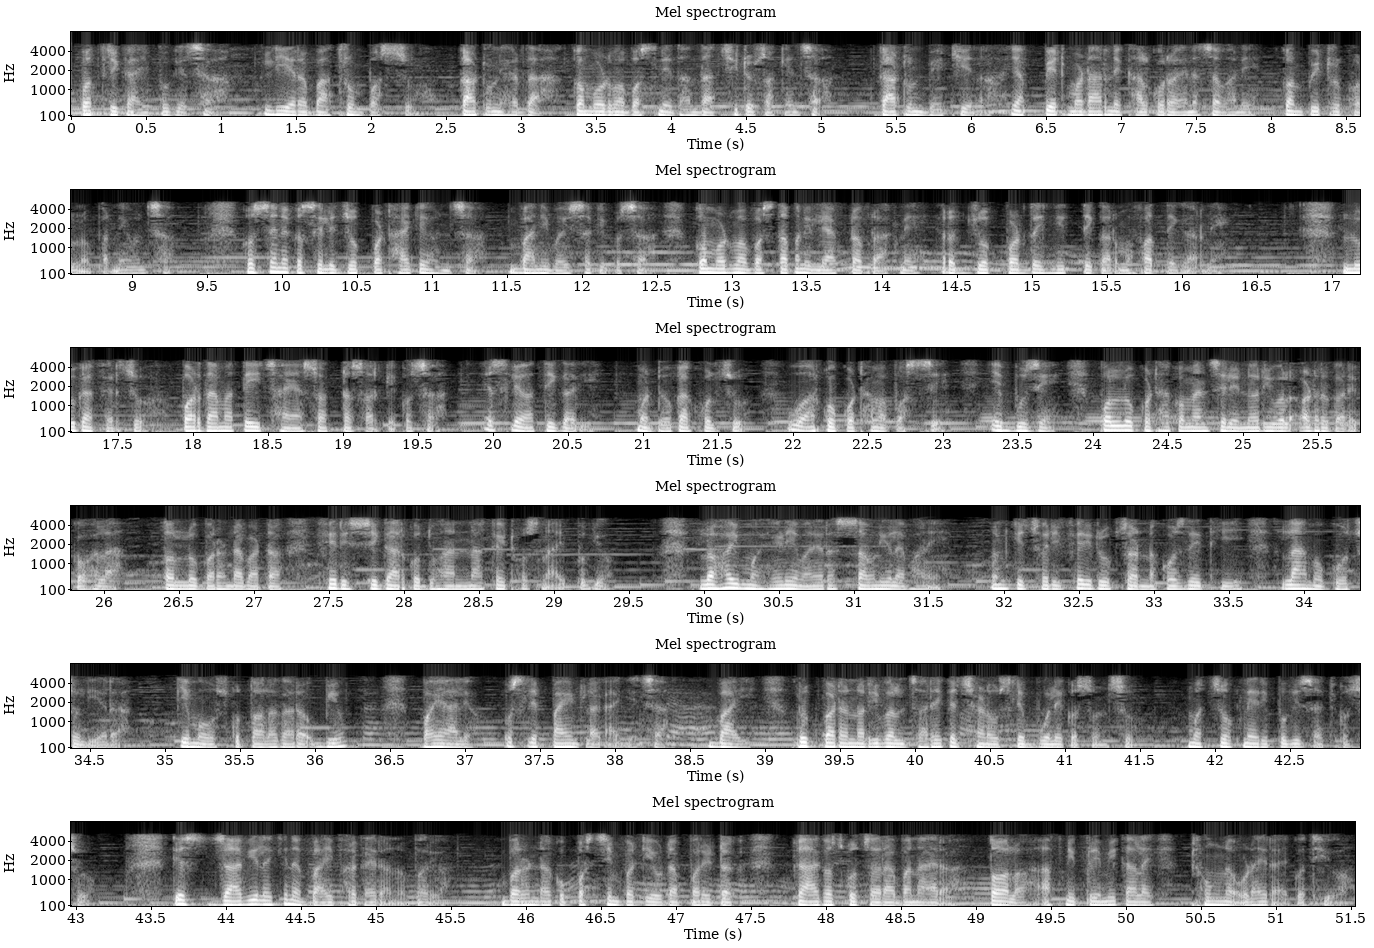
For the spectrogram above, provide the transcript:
पत्रिका आइपुगेछ। लिएर बाथरुम पस्छु। कार्टुन हेर्दा कमोडमा बस्ने धन्दा छिटो सकिन्छ। कार्टुन भेटिएन या पेट मडार्ने खालको रहेनछ भने कम्प्युटर खोल्नुपर्ने हुन्छ। कसै न कसैले जोक पठाएकै हुन्छ। बानी भइसकेको छ। कमोडमा बस्दा पनि ल्यापटप राख्ने र जोक पढ्दै नित्य कर्म फत्ते गर्ने। लुगा फेर्छु। पर्दामा त्यही छाया सट्ट सर्केको छ। यसले अति गरी म ढोका खोल्छु। ऊ अर्को कोठामा पस्छे। ए बुझे। पल्लो कोठाको मान्छेले नरिवल अर्डर गरेको होला। तल्लो बरन्डाबाट फेरि सिगारको धुवान नाकै ठोस्न आइपुग्यो। लहै म हिँडेँ भनेर साउनीलाई भने उनकी छोरी फेरि रुख चढ्न खोज्दै थिए। लामो घोचो लिएर। के म उसको तल गएर उभियौँ। भइहाल्यो उसले पाइन्ट लगाएकी छ बाई रुखबाट नरिवल झरेकै क्षण उसले बोलेको सुन्छु। म चोकनेरी पुगिसकेको छु। त्यस जावीलाई किन बाई फर्काइरहनु पर्यो? बरन्डाको पश्चिमपट्टि एउटा पर्यटक कागजको चरा बनाएर तल आफ्नी प्रेमिकालाई ठुङ्न उडाइरहेको थियो।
